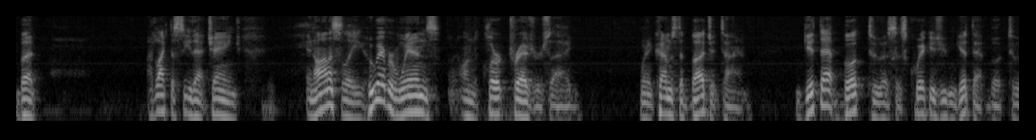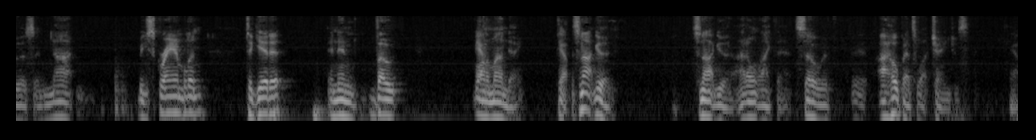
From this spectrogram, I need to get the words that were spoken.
but I'd like to see that change. And honestly, whoever wins on the clerk treasurer side, when it comes to budget time, get that book to us as quick as you can get that book to us, and not be scrambling to get it and then vote Yeah. on a Monday. Yeah. it's not good. It's not good. I don't like that. So if, I hope that's what changes. Yeah,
